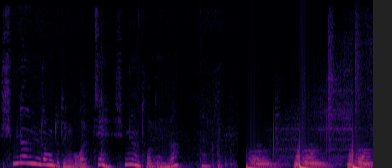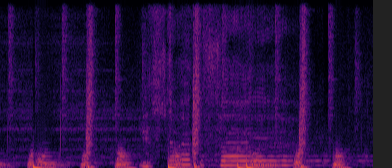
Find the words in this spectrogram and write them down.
10년 정도 된 것 같지? 10년 더 됐나? Fire.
